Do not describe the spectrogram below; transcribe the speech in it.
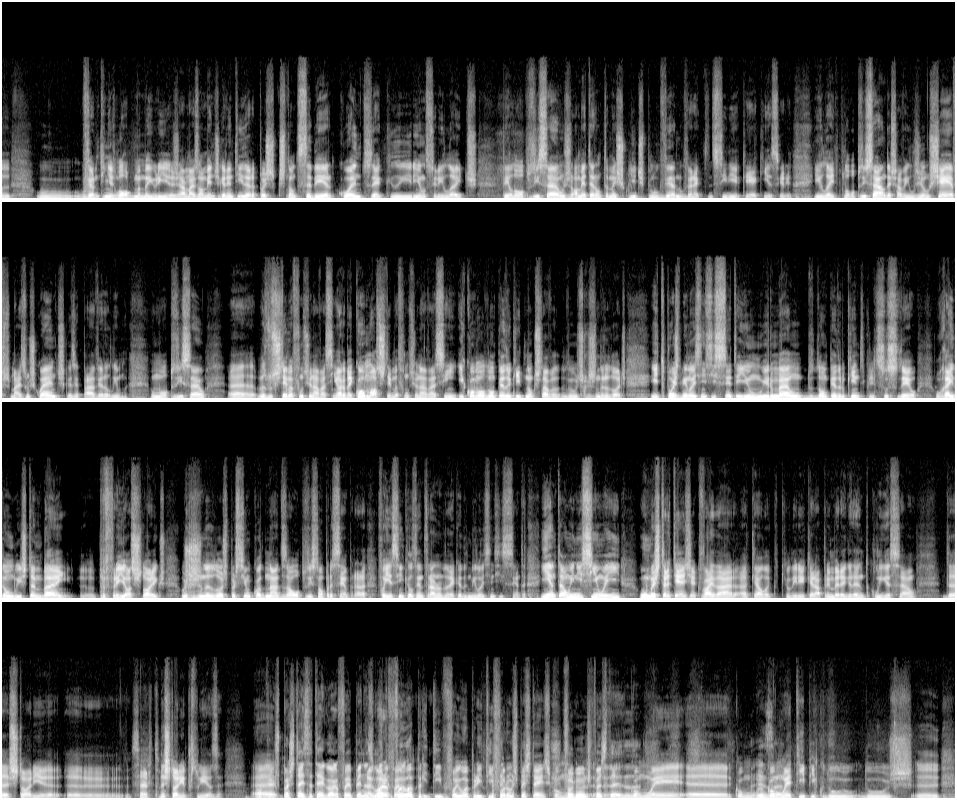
o, o, governo tinha logo uma maioria já mais ou menos garantida, era depois questão de saber quantos é que iriam ser eleitos pela oposição, geralmente eram também escolhidos pelo governo, o governo é que decidia quem é que ia ser eleito pela oposição, deixava eleger os chefes, mais uns quantos, quer dizer, para haver ali uma, uma oposição. Uh, mas o sistema funcionava assim. Ora bem, como o sistema funcionava assim e como o Dom Pedro V não gostava dos regeneradores, e depois de 1861, o irmão de Dom Pedro V, que lhe sucedeu, o rei Dom Luís, também uh, preferia aos históricos, os regeneradores pareciam condenados à oposição para sempre. Era, foi assim que eles entraram na década de 1860. E então iniciam aí uma estratégia que vai dar aquela que eu diria que era a primeira grande coligação da história uh, da história portuguesa. Okay, uh, os pastéis até agora foi apenas agora um, foi, foi, o aperitivo. Foi o aperitivo, foram os pastéis, como, foram os pastéis, uh, como é como, como é típico do, dos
